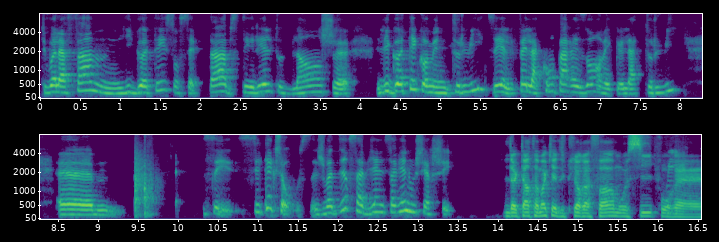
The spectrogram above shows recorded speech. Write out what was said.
tu vois la femme ligotée sur cette table stérile, toute blanche, euh, ligotée comme une truie, tu sais, elle fait la comparaison avec la truie. Euh, c'est quelque chose. Je vais te dire, ça vient, ça vient nous chercher. Le docteur Thomas qui a du chloroforme aussi pour. Euh,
